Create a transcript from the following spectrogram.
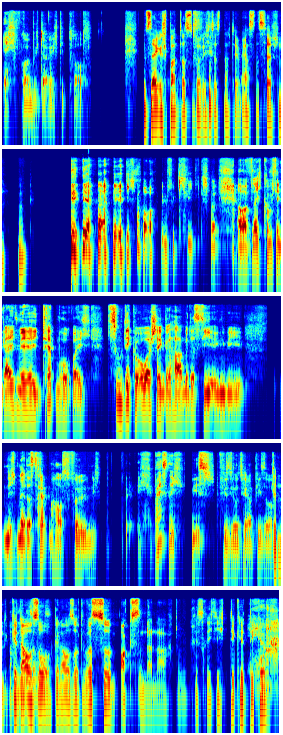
Ich freue mich da richtig drauf. Bin sehr gespannt, was du berichtest nach dem ersten Session. Ne? ja, ich auch, bin wirklich gespannt. Aber vielleicht komme ich dann gar nicht mehr die Treppen hoch, weil ich zu dicke Oberschenkel habe, dass die irgendwie nicht mehr das Treppenhaus füllen. Ich, ich weiß nicht, wie ist Physiotherapie so? Gen genau so, genau so. Du wirst zu Ochsen danach. Du kriegst richtig dicke, dicke ja.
